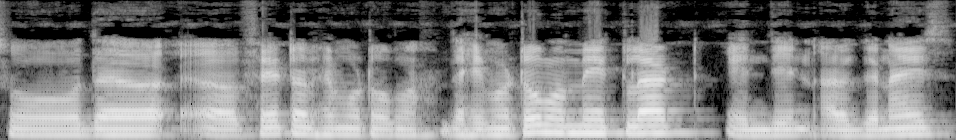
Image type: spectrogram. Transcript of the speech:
so the uh, fate of hematoma. The hematoma may clot and then organize.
